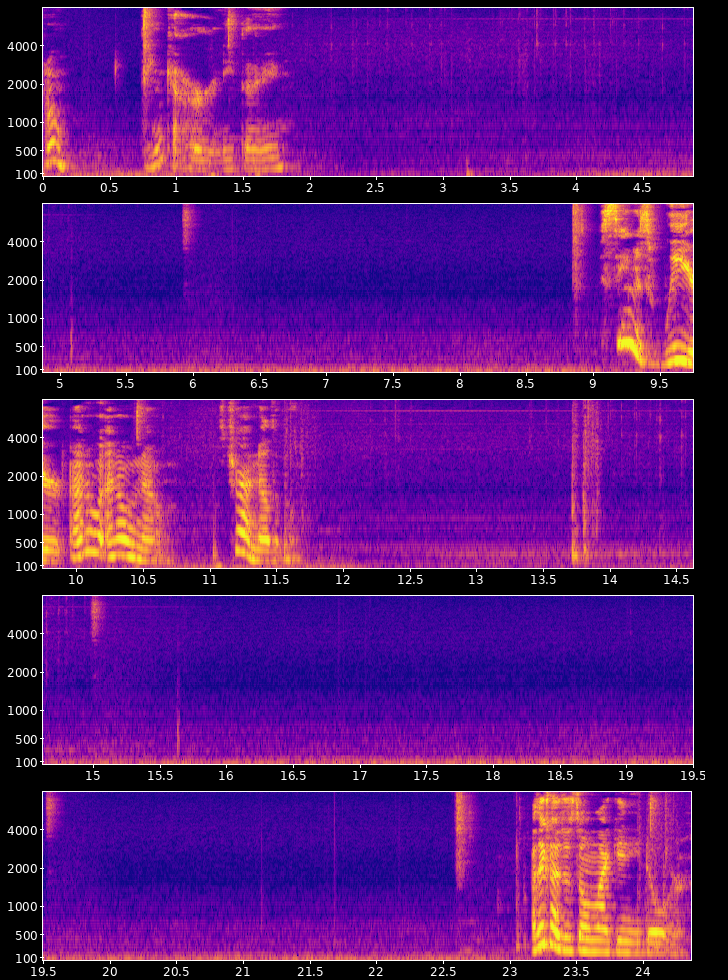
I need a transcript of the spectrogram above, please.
I don't think I heard anything. Seems weird. I don't I don't know. Let's try another one. I think I just don't like any door.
